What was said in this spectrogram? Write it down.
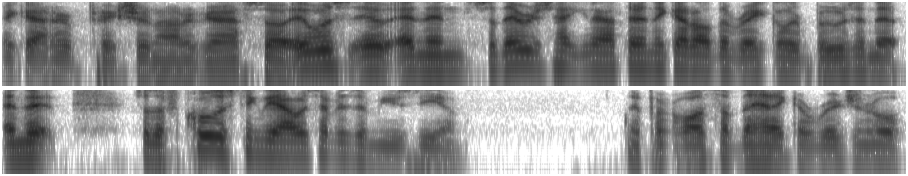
I got her picture and autograph. So it was, it, and then so they were just hanging out there, and they got all the regular booze, and the and the, so the coolest thing they always have is a museum. They put all the stuff. They had like original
